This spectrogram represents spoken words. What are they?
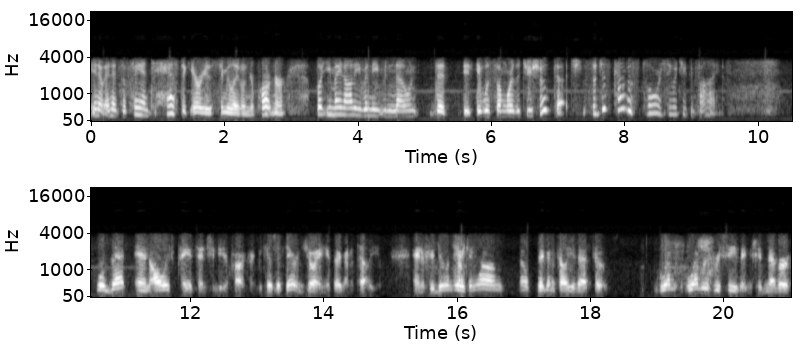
You know, and it's a fantastic area to stimulate on your partner, but you may not even even know that it, it was somewhere that you should touch. So just kind of explore and see what you can find. Well, that and always pay attention to your partner because if they're enjoying it, they're going to tell you. And if you're doing something wrong, no, they're going to tell you that too. Whoever whoever's receiving should never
